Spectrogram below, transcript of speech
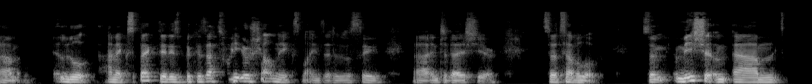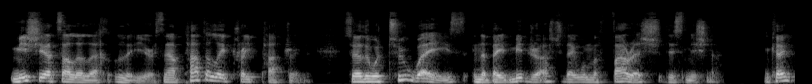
um, a little unexpected is because that's where Yerushalmi explains it, as we'll see uh, in today's year. So let's have a look. So Misha, um, now, patale tre patrin. So there were two ways in the Beit Midrash they were mafarish this Mishnah. Okay,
